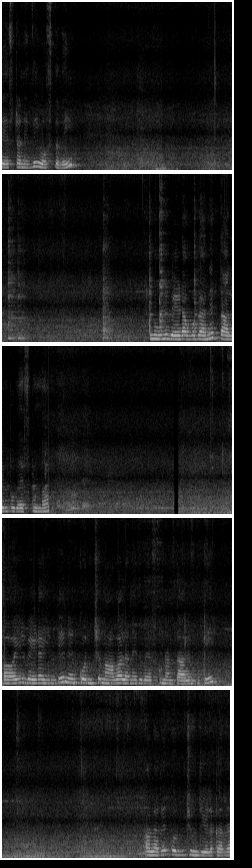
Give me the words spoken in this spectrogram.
టేస్ట్ అనేది వస్తుంది. నూనె వేడవ్వగానే తాలింపు వేసుకుందాం. ఆయిల్ వేడయింది. నేను కొంచెం ఆవాలు అనేది వేసుకున్నాను తాలింపుకి. అలాగే కొంచెం జీలకర్ర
